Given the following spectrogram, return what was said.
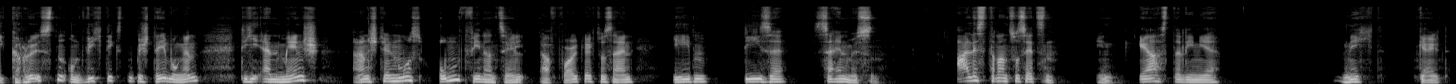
die größten und wichtigsten Bestrebungen, die ein Mensch anstellen muss, um finanziell erfolgreich zu sein, eben diese sein müssen. Alles daran zu setzen, in erster Linie nicht Geld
